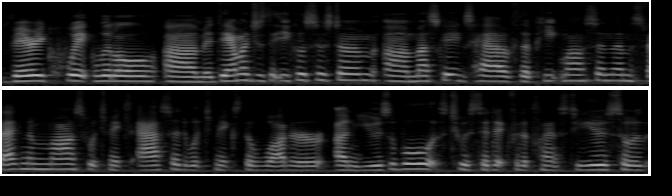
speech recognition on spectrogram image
very quick little um, it damages the ecosystem. Uh, muskegs have the peat moss in them, sphagnum moss, which makes acid, which makes the water unusable. It's too acidic for the plants to use. So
